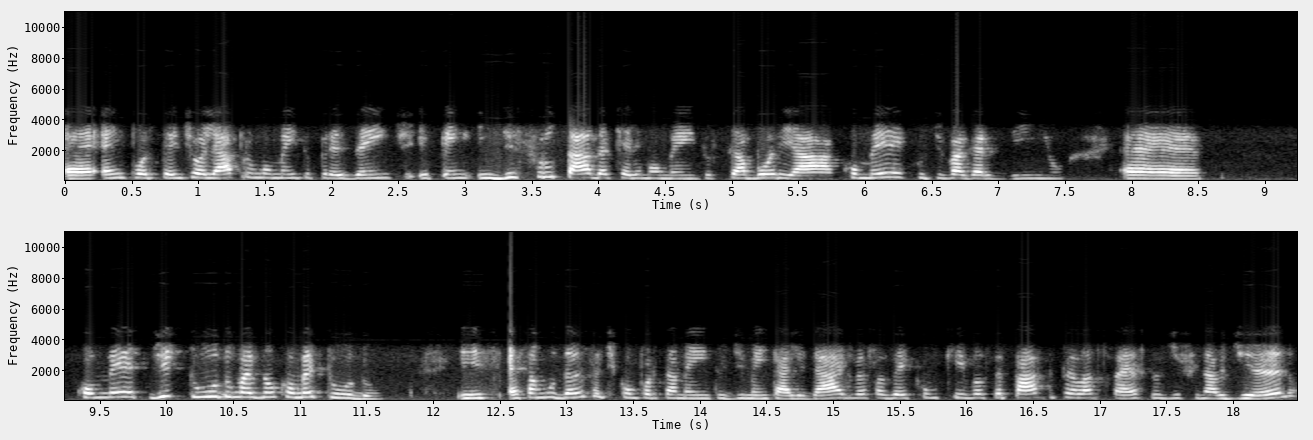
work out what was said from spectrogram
É, é importante olhar para o momento presente e, e desfrutar daquele momento, saborear, comer devagarzinho é, comer de tudo, mas não comer tudo. E essa mudança de comportamento, de mentalidade, vai fazer com que você passe pelas festas de final de ano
